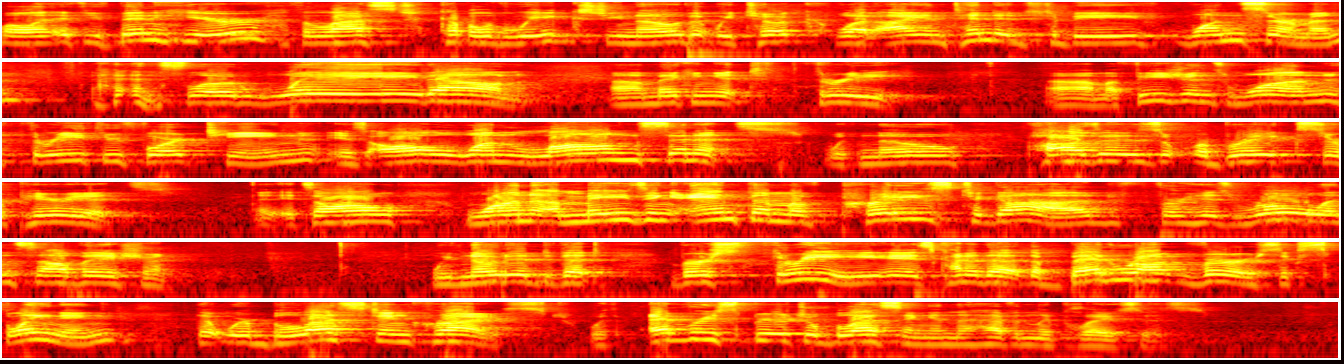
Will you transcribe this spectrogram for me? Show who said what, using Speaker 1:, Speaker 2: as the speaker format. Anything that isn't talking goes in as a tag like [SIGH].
Speaker 1: Well, if you've been here the last couple of weeks, you know that we took what I intended to be one sermon [LAUGHS] and slowed way down, uh, making it three. Um, Ephesians 1 3 through 14 is all one long sentence with no pauses or breaks or periods. It's all one amazing anthem of praise to God for his role in salvation. We've noted that verse 3 is kind of the, the bedrock verse explaining that we're blessed in Christ with every spiritual blessing in the heavenly places.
